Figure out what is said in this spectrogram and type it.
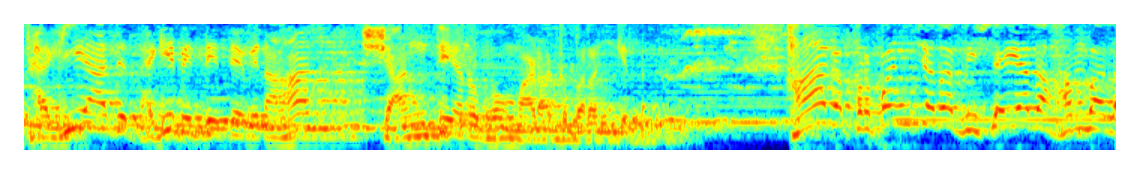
ಧಗಿಯಾದ ಧಗಿ ಬಿದ್ದಿತೆ ವಿನಃ ಶಾಂತಿ ಅನುಭವ ಮಾಡಕ್ಕೆ ಬರಂಗಿಲ್ಲ. ಆಗ ಪ್ರಪಂಚದ ವಿಷಯದ ಹಂಬಲ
